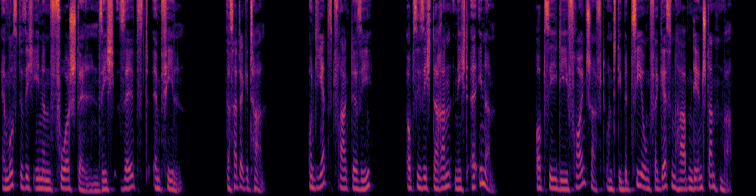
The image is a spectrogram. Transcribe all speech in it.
Er musste sich ihnen vorstellen, sich selbst empfehlen. Das hat er getan. Und jetzt fragt er sie, ob sie sich daran nicht erinnern, ob sie die Freundschaft und die Beziehung vergessen haben, die entstanden war.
